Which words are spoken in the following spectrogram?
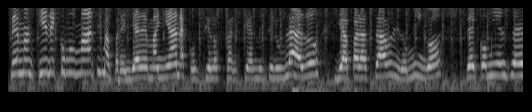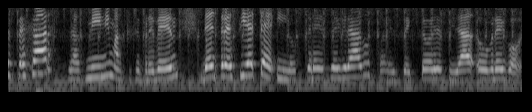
se mantiene como máxima para el día de mañana con cielos parcialmente nublados. Ya para sábado y domingo se comienza a despejar las mínimas que se prevén de entre 7 y los 13 grados para el sector de Ciudad Obregón.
